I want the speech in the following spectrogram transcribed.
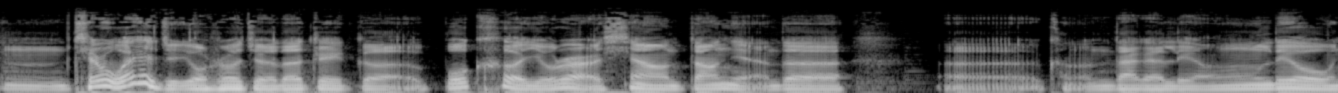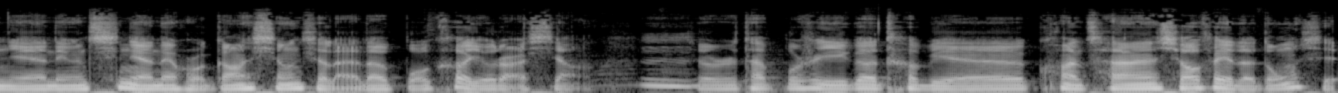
嗯，其实我也就有时候觉得这个播客有点像当年的，呃，可能大概零六年、零七年那会儿刚兴起来的博客有点像，嗯，就是它不是一个特别快餐消费的东西，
